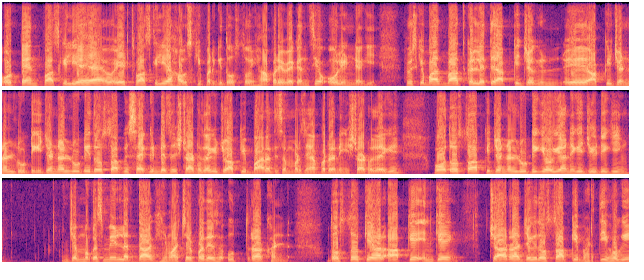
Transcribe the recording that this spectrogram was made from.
और टेंथ पास के लिए है, और एट्थ पास के लिए हाउस कीपर की दोस्तों, यहाँ पर वैकेंसी है ऑल इंडिया की। फिर उसके बाद बात कर लेते हैं आपकी जग आपकी जनरल ड्यूटी की। जनरल ड्यूटी दोस्तों आपकी सेकेंड डे से स्टार्ट हो जाएगी, जो आपकी बारह दिसंबर से यहाँ पर रनिंग स्टार्ट हो जाएगी। वो दोस्तों आपकी जनरल ड्यूटी की होगी, यानी कि जीडी की। जम्मू कश्मीर, लद्दाख, हिमाचल प्रदेश, उत्तराखंड। दोस्तों केवल आपके इनके चार राज्यों की दोस्तों, आपकी भर्ती होगी।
